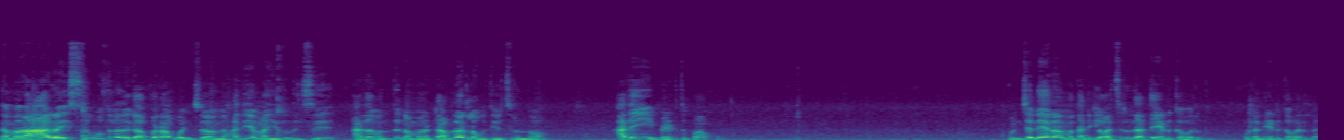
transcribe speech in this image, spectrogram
நம்ம ஆறு ரைஸ் ஊற்றுனதுக்கு அப்புறம் கொஞ்சம் அதிகமாக இருந்துச்சு. அதை வந்து நம்ம டம்ளரில் ஊற்றி வச்சுருந்தோம். அதையும் இப்போ எடுத்து பார்ப்போம். கொஞ்ச நேரம் நம்ம தண்ணிக்குள்ளே வச்சுருந்தா தான் எடுக்க வருது. உடனே எடுக்க வரல.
